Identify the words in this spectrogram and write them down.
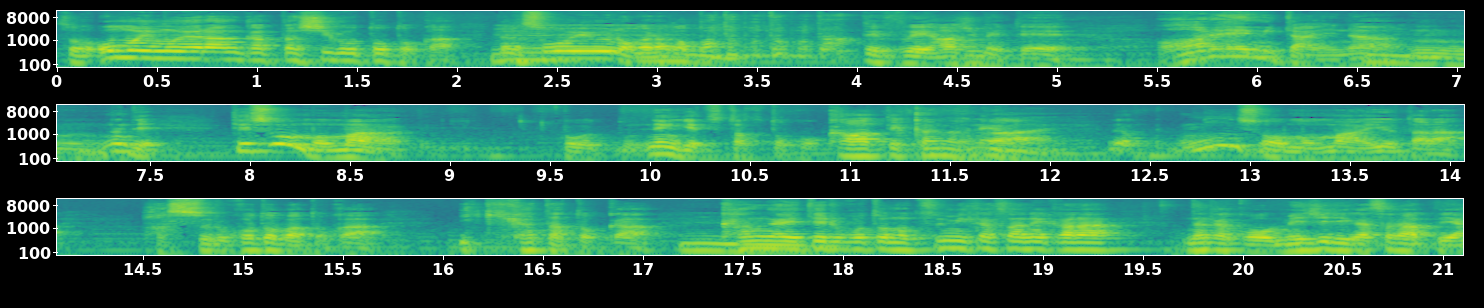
その思いもよらんかった仕事とかなんかそういうのがなんかバタバタバタって増え始めてあれみたいな、うん。なんで手相もまあこう年月経つとこう変わってくるとか、変わりまで人相もまあ言うたら発する言葉とか生き方とか、うん。考えてることの積み重ねからなんかこう目尻が下がって優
